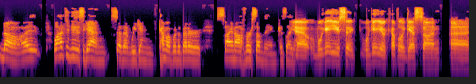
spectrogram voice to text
no, I. We'll have to do this again so that we can come up with a better sign off or something. Because like, yeah, we'll get you. We'll get you a couple of guests on, uh,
